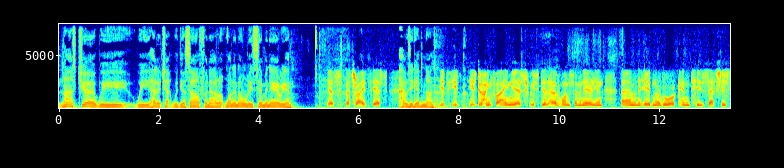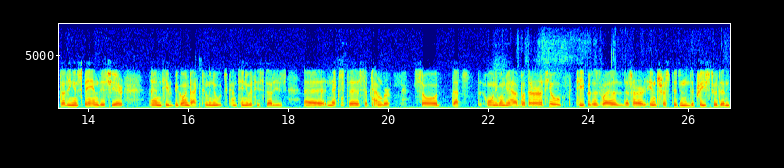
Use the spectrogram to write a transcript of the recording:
Last year we we had a chat with yourself and our one and only seminarian. Yes, that's right. Yes. How's he getting on? He, he, he's doing fine. Yes, we still have one seminarian, um, Aidan O'Rourke, and he's actually studying in Spain this year, and he will be going back to Maynooth to continue with his studies uh, next uh, September. So that's the only one we have. But there are a few people as well that are interested in the priesthood, and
